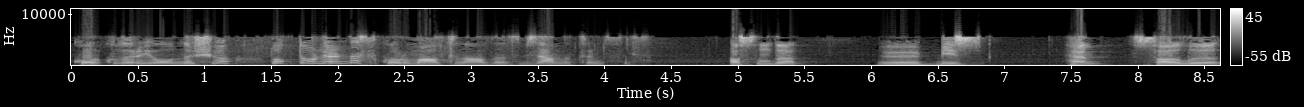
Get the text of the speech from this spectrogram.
korkuları yoğunlaşıyor. Doktorları nasıl koruma altına aldınız? Bize anlatır mısınız? Aslında e, biz hem sağlığı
